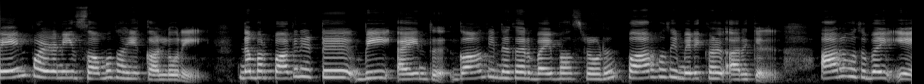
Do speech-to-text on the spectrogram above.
தேன்பழனி சமுதாய கல்லூரி நம்பர் பதினெட்டு பி ஐந்து Gandhi Nagar bypass road Parvathi medical அருகில். அறுபது பை ஏ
